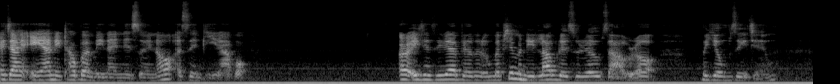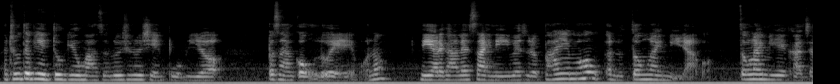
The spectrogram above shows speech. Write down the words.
အဲကြိုင်အိမ်ကနေထောက်ပံ့ပေးနိုင်နေဆိုရင်တော့အဆင်ပြေတာပေါ့အဲ့တော့ agency ကပြောသလိုမဖြစ်မနေလောက်တယ်ဆိုတဲ့ဥစ္စာကိုတော့မယုံစေချင်ဘူးအထူးသဖြင့်တိုကျိုမှာဆိုလို့ရှိလို့ရှိရင်ပို့ပြီးတော့ပတ်စံကုန်လွယ်တယ်ပေါ့နော်နေရာတကာလည်းစိုက်နေပြီပဲဆိုတော့ဘာရင်မဟုတ်အဲ့လိုသုံးလိုက်မိတာပေါ့သုံးလိုက်မိတဲ့ခါကျ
